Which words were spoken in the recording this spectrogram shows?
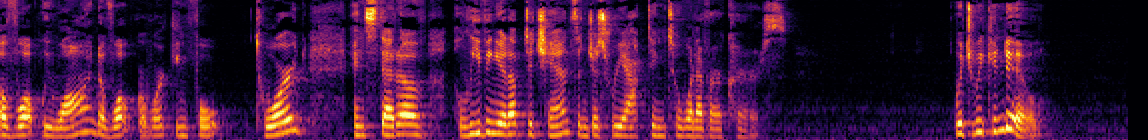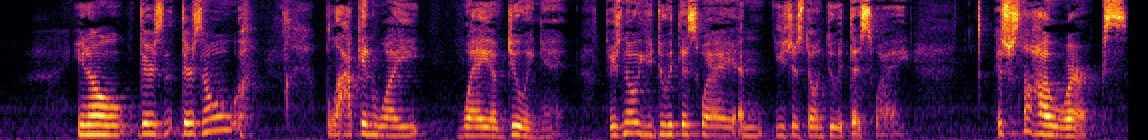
of what we want, of what we're working for toward, instead of leaving it up to chance and just reacting to whatever occurs. which we can do. You know, there's there's no black and white way of doing it. There's no you do it this way and you just don't do it this way. It's just not how it works.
